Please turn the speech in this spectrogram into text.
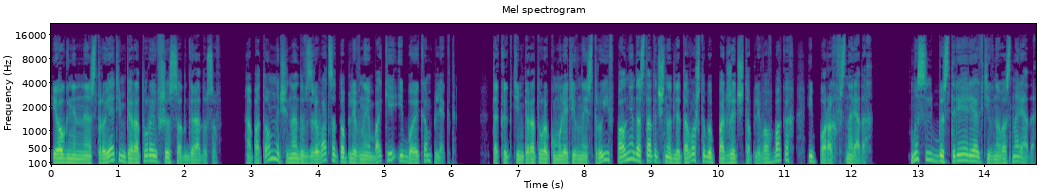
и огненная струя температурой в 600 градусов. А потом начинают взрываться топливные баки и боекомплект, так как температура кумулятивной струи вполне достаточно для того, чтобы поджечь топливо в баках и порох в снарядах. Мысль быстрее реактивного снаряда.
